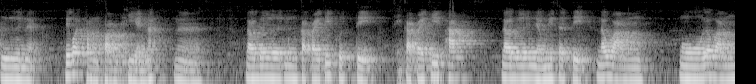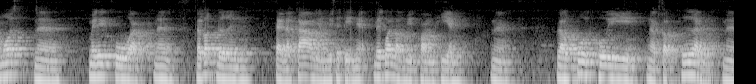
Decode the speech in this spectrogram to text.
กืนเนี่ยเรียกว่าทำความเพียรนนะนะเราเดินกลับไปที่กุฏิกลับไปที่พัก เราเดินอย่างมีสติระวังงูระวังมดนะไม่ได้กลัวนะแล้วก็เดินแต่ละก้าวอย่างมีสติเนี่ยเรียกว่าเรามีความเพียรนะเราพูดคุยนะกับเพื่อนนะ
